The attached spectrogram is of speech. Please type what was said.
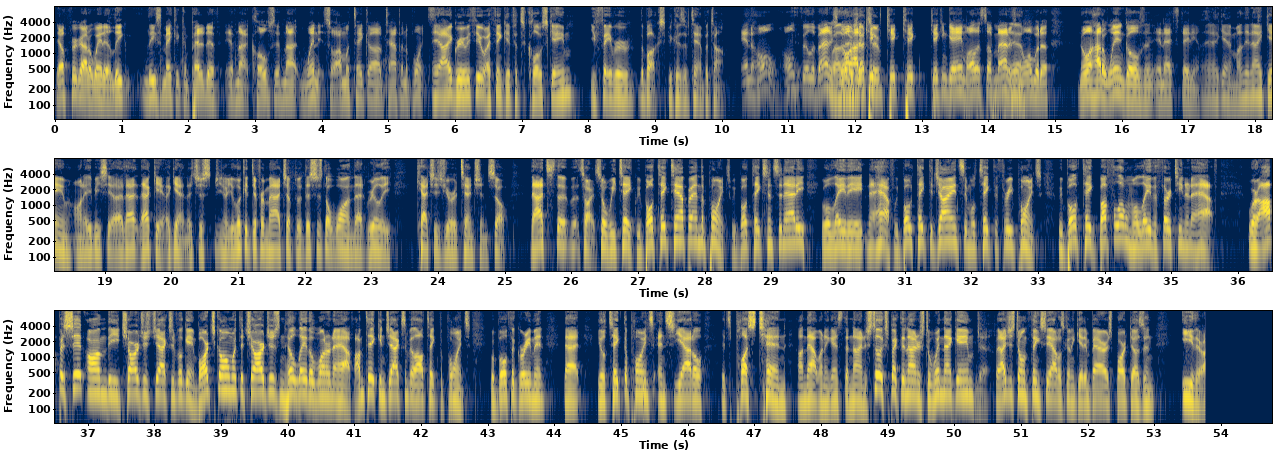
They'll figure out a way to at least, make it competitive, if not close, if not win it. So I'm gonna take uh, Tampa in the points Yeah, I agree with you. I think if it's a close game, you favor the Bucks because of Tampa Tom. and the home home field advantage. Well, knowing how to kick, kick, kick, kicking game, all that stuff matters. Yeah. Knowing what a knowing how to win goes in, in that stadium. And again, a Monday night game on ABC. Uh, that that game again, it's just you know you look at different matchups, but this is the one that really catches your attention. So that's the sorry. So we take we both take Tampa and the points. We both take Cincinnati. We'll lay the eight and a half. We both take the Giants and we'll take the three points. We both take Buffalo and we'll lay the 13 and a half. We're opposite on the Chargers Jacksonville game. Bart's going with the Chargers and he'll lay the one and a half. I'm taking Jacksonville. I'll take the points. We're both agreement that you'll take the points and Seattle. It's plus 10 on that one against the Niners. Still expect the Niners to win that game, Yeah. but I just don't think Seattle's going to get embarrassed. Bart doesn't either.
